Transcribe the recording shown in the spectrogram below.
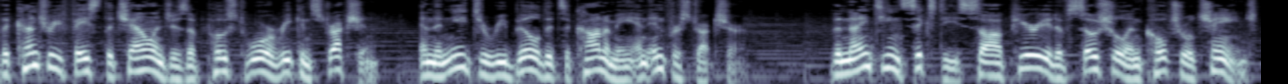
The country faced the challenges of post-war reconstruction and the need to rebuild its economy and infrastructure. The 1960s saw a period of social and cultural change,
